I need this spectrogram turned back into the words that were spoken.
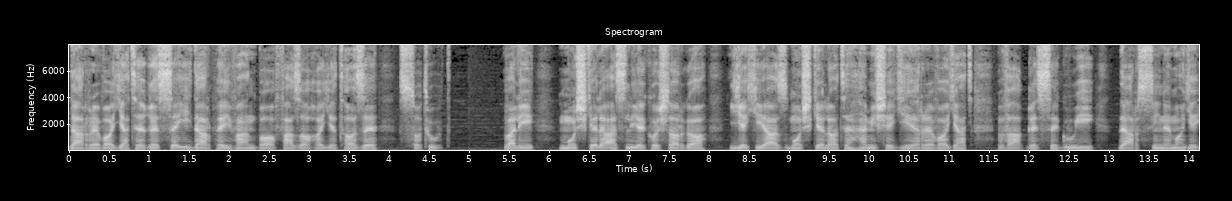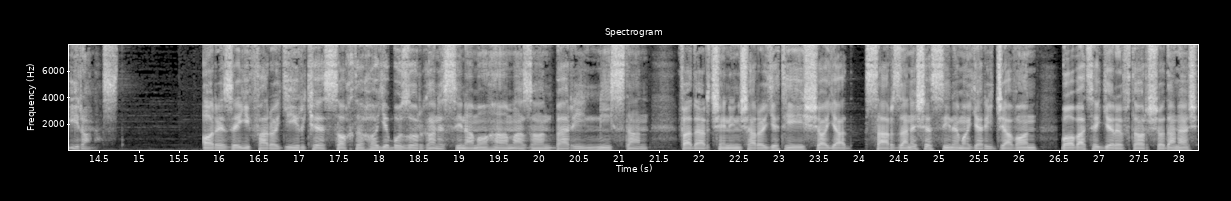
در روایت قصه‌ای در پیوند با فضاهای تازه ستود. ولی مشکل اصلی کشتارگاه یکی از مشکلات همیشگی روایت و قصهگویی در سینمای ایران است. آرزهی فراگیر که ساخته های بزرگان سینما هم از آن بری نیستند و در چنین شرایطی شاید سرزنش سینماگری جوان بابت گرفتار شدنش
